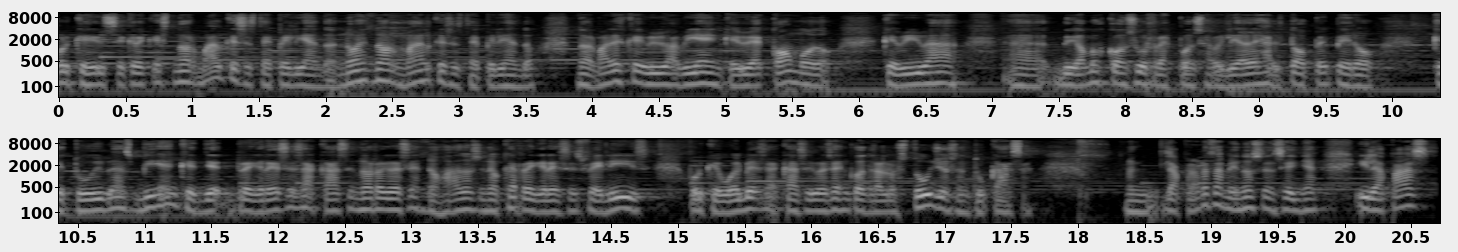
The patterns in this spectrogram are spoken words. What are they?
porque se cree que es normal que se esté peleando. No es normal que se esté peleando. Normal es que viva bien, que viva cómodo, que viva, ah, digamos, con sus responsabilidades al tope, pero que tú vivas bien, que regreses a casa y no regreses enojado, sino que regreses feliz, porque vuelves a casa y vas a encontrar los tuyos en tu casa. La palabra también nos enseña, y la paz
